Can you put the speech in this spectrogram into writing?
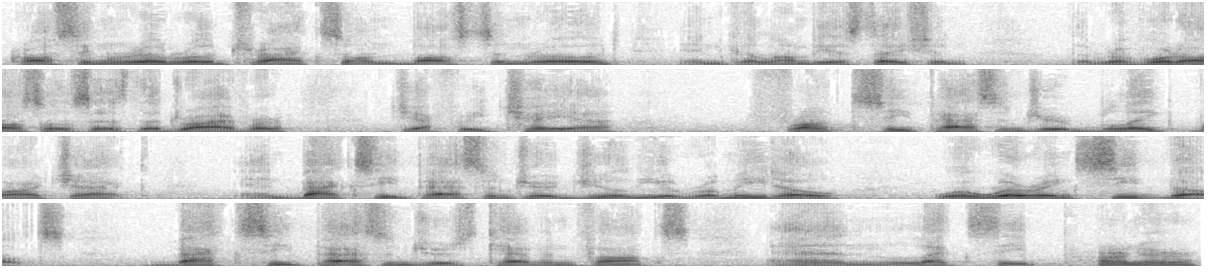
crossing railroad tracks on Boston Road in Columbia Station. The report also says the driver, Jeffrey Chea, front seat passenger Blake Barchak, and back seat passenger Julia Romito were wearing seat belts. Backseat passengers Kevin Fox and Lexi Perner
